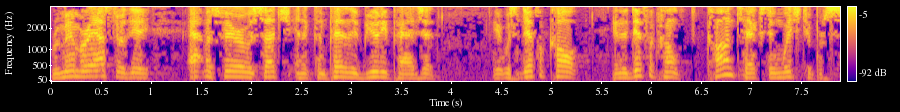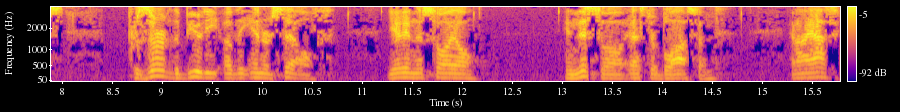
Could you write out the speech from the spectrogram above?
Remember, Esther, the atmosphere was such in a competitive beauty pageant, it was difficult in a difficult context in which to pres- preserve the beauty of the inner self. Yet in the soil, in this soil, Esther blossomed. And I ask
